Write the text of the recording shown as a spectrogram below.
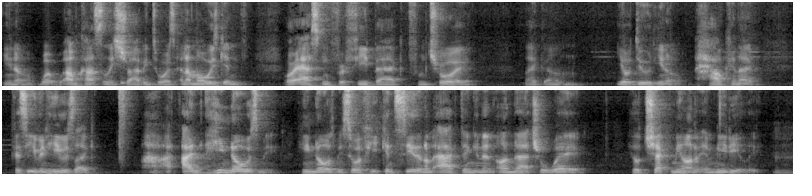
you know what I'm constantly striving towards, and I'm always getting or asking for feedback from Troy, like, um, yo, dude, you know, how can I? Because even he was like, I, I, he knows me. He knows me. So if he can see that I'm acting in an unnatural way, he'll check me on it immediately. Mhm.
